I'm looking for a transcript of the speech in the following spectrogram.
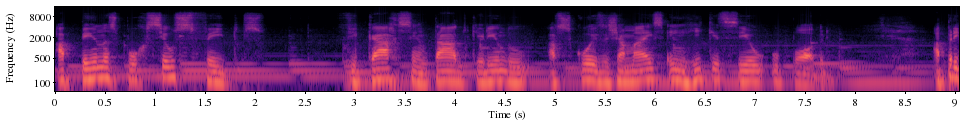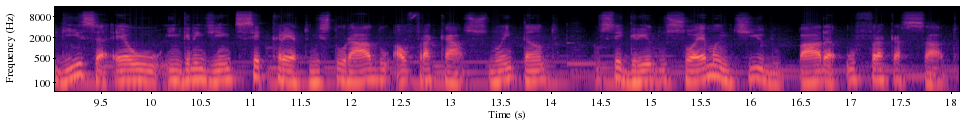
apenas por seus feitos. Ficar sentado querendo as coisas jamais enriqueceu o pobre. A preguiça é o ingrediente secreto misturado ao fracasso. No entanto, o segredo só é mantido para o fracassado.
